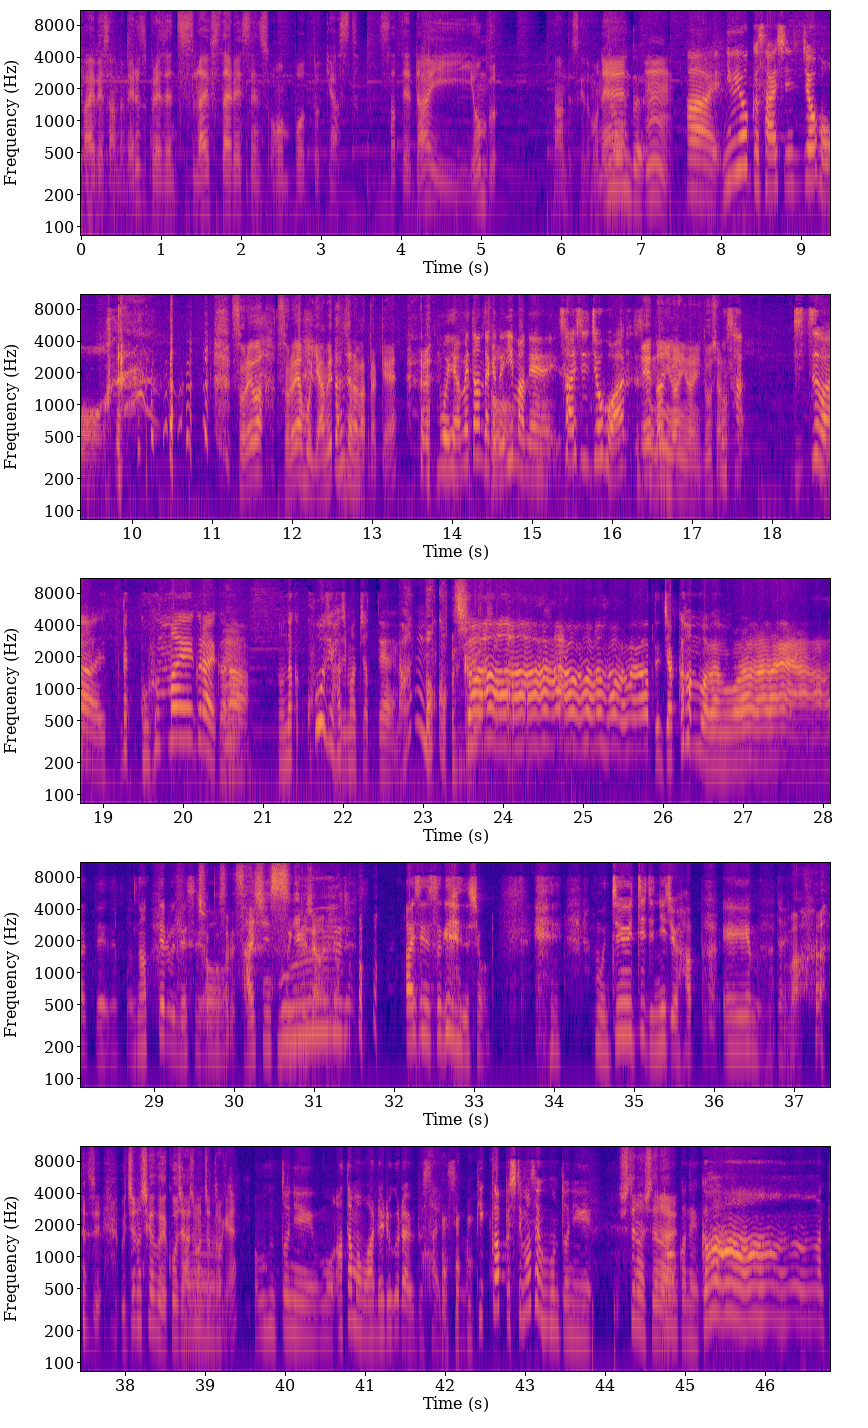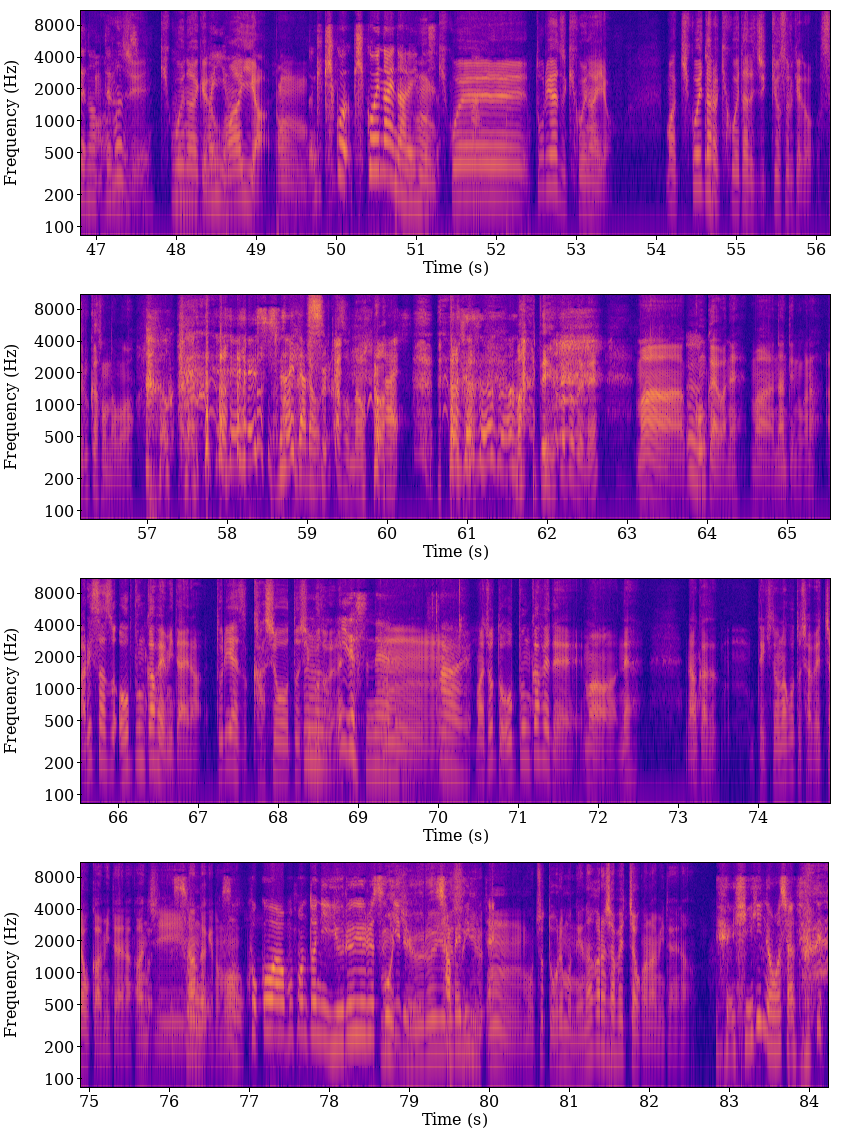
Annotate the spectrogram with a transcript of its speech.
Five Smells presents Lifestyle Essence on Podcast さて第4部なんですけどもね。4部。うん。はい。ニューヨーク最新情報、それはそれはもうやめたんじゃなかったっけ？もうやめたんだけど、今ね、うん。最新情報あるんですえここに。何何？何どうしたの？実は、だ5分前ぐらいから、のなんか工事始まっちゃって、何の工事よ。ガーってジャックハンマーがわーってなってるんですよ。ちょっとそれ最新すぎるじゃんよ配信すぎるでしょ。もう11時28分 AM みたいな。マジ？うちの近くで工事始まっちゃったわけ？本当にもう頭割れるぐらいうるさいです今。ピックアップしてません、本当に。してないしてななんいかね、ガーンってなってるんマジ？聞こえないけど、うんまあいいや聞こ聞こえないならいいうん、です。聞こえ、とりあえず聞こえないよ。まあ聞こえたら聞こえたで実況するけど、するかそんなもオッケー。しないだろの。う。するかそんなもの。はい。まあということでね、まあ、うん今回はね、まあなんていうのかな、アリサーズオープンカフェみたいな、とりあえず歌唱ということでね。うんいいですね。うんはい。まあちょっとオープンカフェで、まあね、なんか適当なこと喋っちゃおうかみたいな感じなんだけども、ここはもう本当にゆるゆるすぎる喋。りみたいな。うん、もうちょっと俺も寝ながら喋っちゃおうかなみたいな。いいの？しゃべってて。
